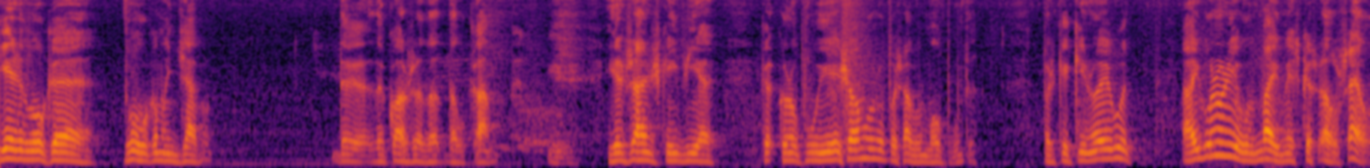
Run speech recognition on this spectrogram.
i era el que, el que menjàvem de, de cosa de, del camp. I, I els anys que hi havia que, que no podia això, m'ho no passava molt puta. Perquè aquí no hi ha hagut... Aigua no n'hi ha hagut mai, més que al cel.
